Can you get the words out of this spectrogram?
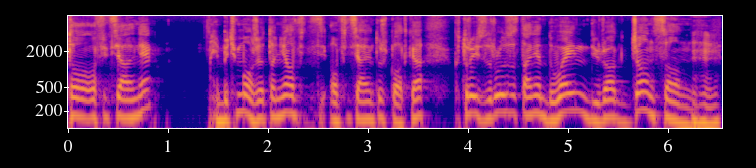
to oficjalnie i być może to nie ofic- oficjalnie tuż plotka, którejś z ról zostanie Dwayne The Rock Johnson. Mhm.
